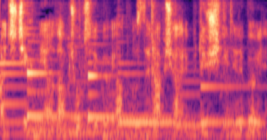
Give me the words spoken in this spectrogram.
acı çekmeyi adam çok seviyor ya. ızdırap şairi. Bütün şiirleri böyle.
